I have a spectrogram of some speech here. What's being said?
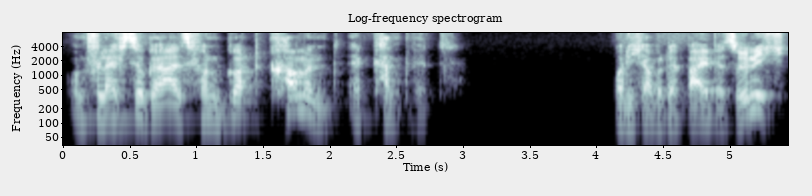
und vielleicht sogar als von Gott kommend erkannt wird. Und ich habe dabei persönlich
